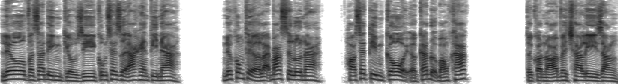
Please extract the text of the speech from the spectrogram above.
Leo và gia đình kiểu gì cũng sẽ rời Argentina. Nếu không thể ở lại Barcelona, họ sẽ tìm cơ hội ở các đội bóng khác. Tôi còn nói với Charlie rằng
